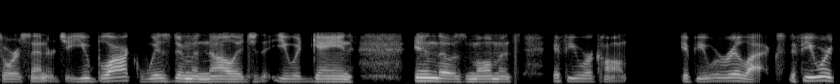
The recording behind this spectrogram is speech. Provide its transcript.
source energy. You block wisdom and knowledge that you would gain in those moments if you were calm, if you were relaxed, if you were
